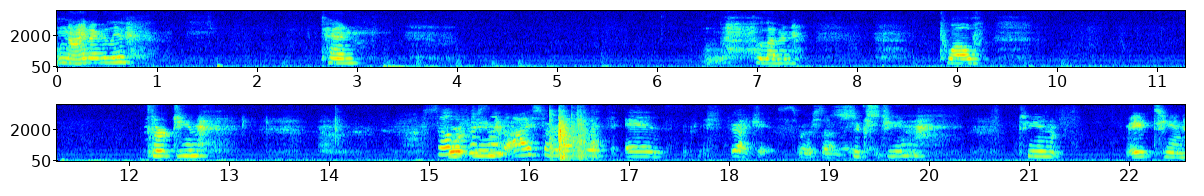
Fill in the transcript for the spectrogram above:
nine, I believe. Ten. Eleven. Twelve. Thirteen. So the first thing I start off with is stretches for some reason. 16, 18,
